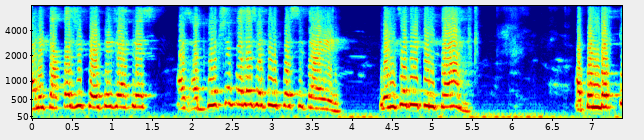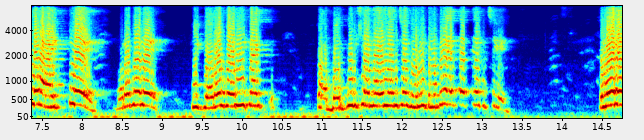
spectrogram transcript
आणि काकाजी कोयटे जे आपल्या आज अध्यक्ष पदासाठी उपस्थित आहे यांचं देखील काम आपण बघतोय ऐकतोय. बरोबर आहे? की घरोघरी काय भरपूरशा महिलांच्या घरी ढबे येतात त्यांचे. तर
